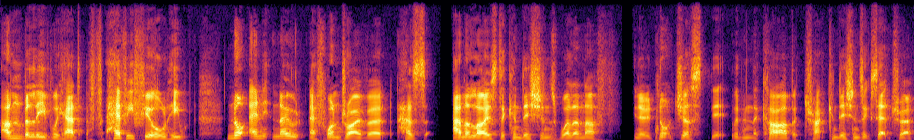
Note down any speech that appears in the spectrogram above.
unbelievable. He had f- heavy fuel. He not any no F1 driver has analysed the conditions well enough. You know, not just within the car, but track conditions, etc.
